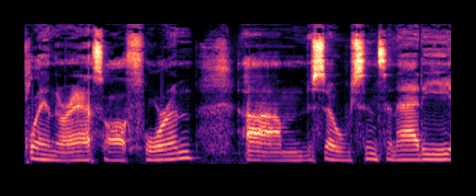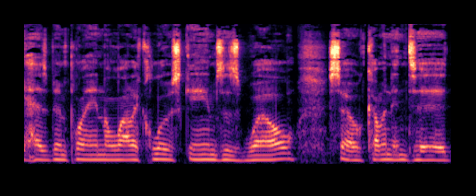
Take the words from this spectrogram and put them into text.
playing their ass off for him. Um, so Cincinnati has been playing a lot of close games as well. So coming into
